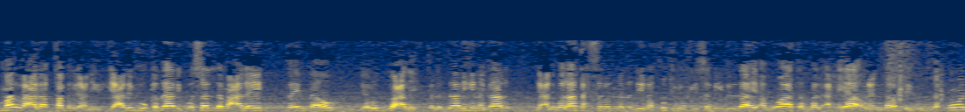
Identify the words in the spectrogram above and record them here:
مر على قبر يعني يعرفه كذلك وسلم عليه فإنه يرد عليه. فلذلك هنا قال يعني ولا تحسبن الذين قتلوا في سبيل الله أمواتا بل أحياء عند ربهم يرزقون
